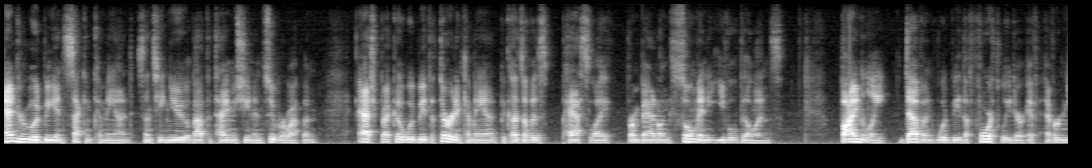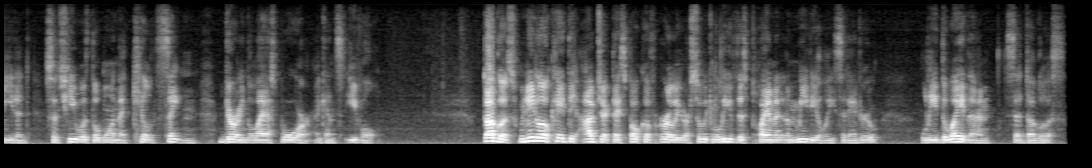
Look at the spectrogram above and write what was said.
Andrew would be in second command, since he knew about the time machine and super weapon. Ashbeka would be the third in command because of his past life from battling so many evil villains. Finally, Devon would be the fourth leader if ever needed, since he was the one that killed Satan during the last war against evil. Douglas, we need to locate the object I spoke of earlier so we can leave this planet immediately, said Andrew. Lead the way then, said Douglas.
